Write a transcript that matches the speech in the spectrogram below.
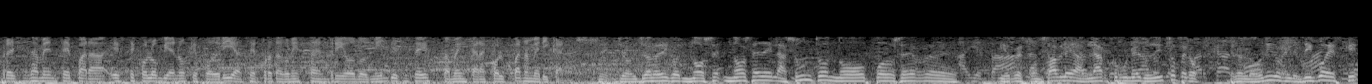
precisamente para este colombiano que podría ser protagonista en Río 2016, también Caracol Panamericano. Sí, yo, yo le digo, no sé, no sé del asunto, no puedo ser eh, irresponsable de hablar como un erudito, pero, pero lo único que les digo es que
